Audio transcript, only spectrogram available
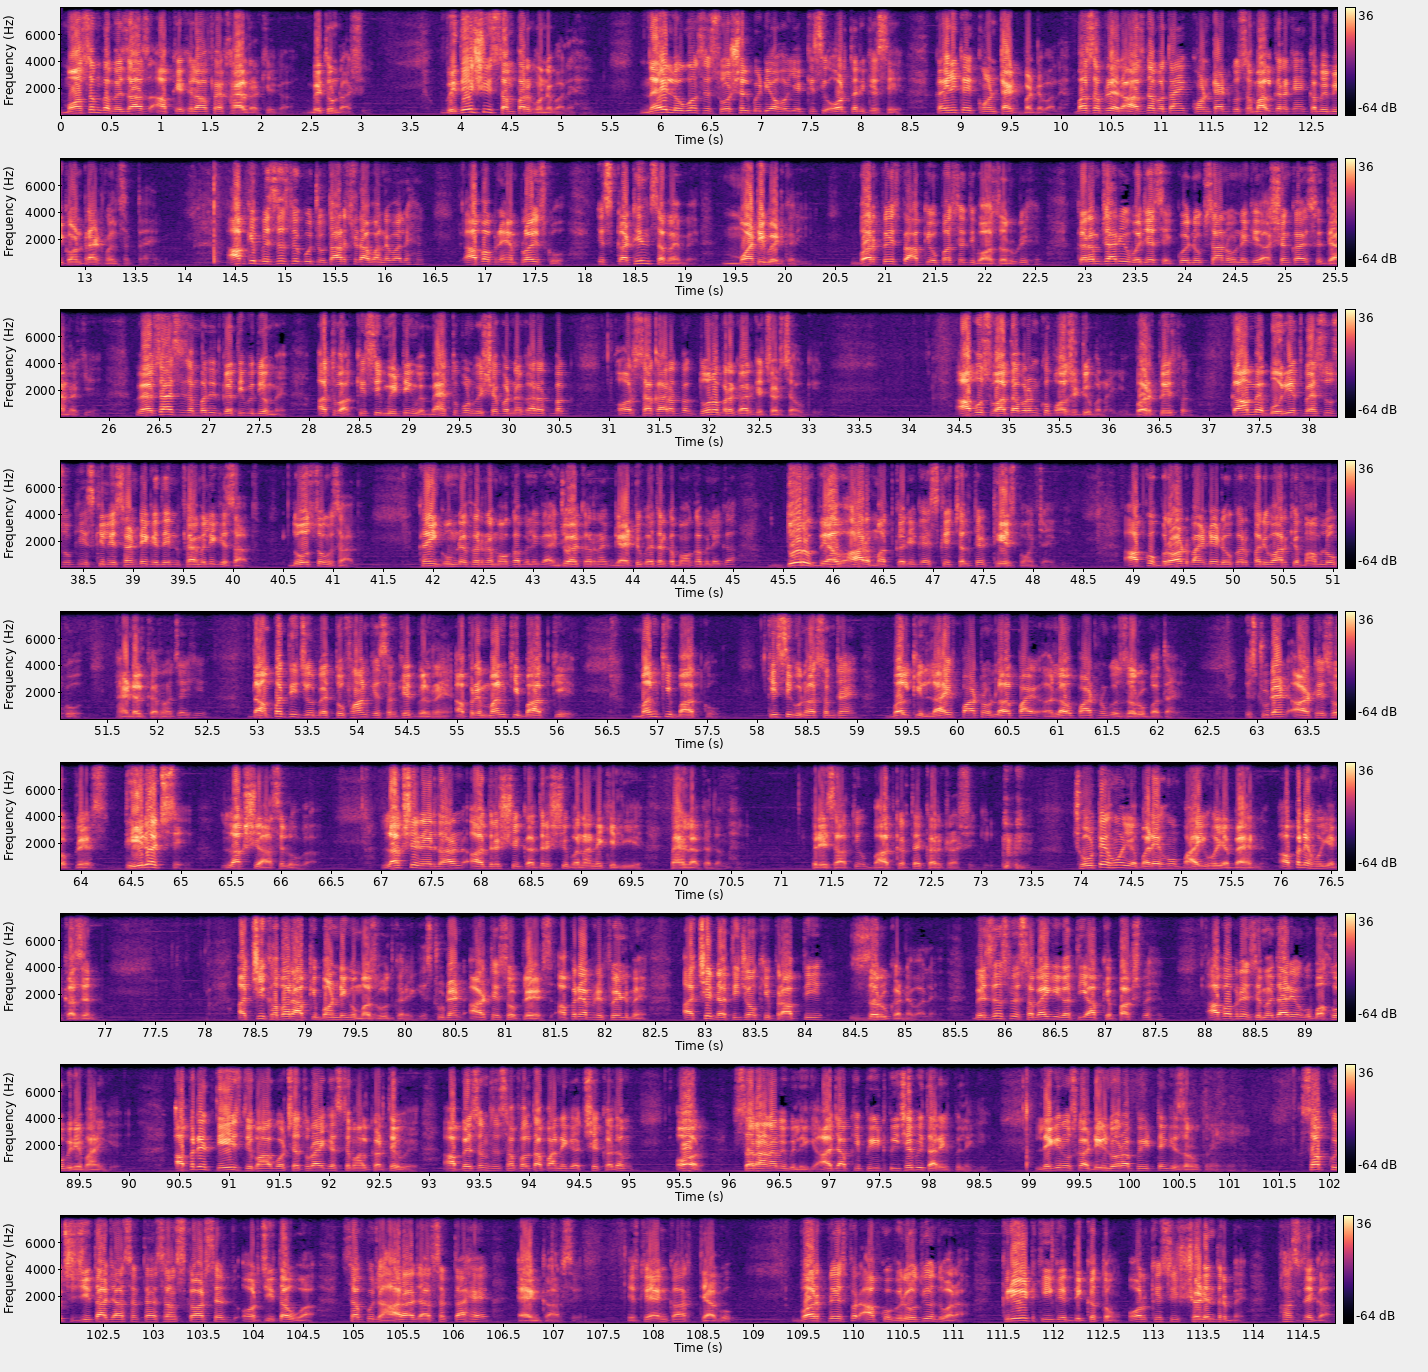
मौसम का मिजाज आपके खिलाफ है, ख्याल रखिएगा। मिथुन राशि। विदेशी संपर्क होने वाले हैं। नए लोगों से सोशल मीडिया हो या किसी और तरीके से, कहीं ना कहीं कॉन्टैक्ट बढ़ने वाले हैं। बस अपने राज ना बताएँ कॉन्टैक्ट को संभाल कर रखें, कभी भी कॉन्ट्रैक्ट मिल सकता है। आपके बिज़नेस पे कुछ उतार चढ़ाव आने वाले हैं। आप अपने एम्प्लॉयज़ को इस कठिन समय में मोटिवेट करिए। वर्क प्लेस पर आपकी उपस्थिति बहुत ज़रूरी है। कर्मचारियों वजह से कोई नुकसान होने की आशंका इससे ध्यान रखिए। व्यवसाय से संबंधित गतिविधियों में अथवा किसी मीटिंग में महत्वपूर्ण विषय पर नकारात्मक और सकारात्मक दोनों प्रकार की चर्चा होगी। आप उस वातावरण को पॉजिटिव बनाइए। वर्क प्लेस पर काम में बोरियत महसूस होगी। इसके लिए संडे के दिन फैमिली के साथ, दोस्तों के साथ कहीं घूमने फिरने मौका मिलेगा, एंजॉय करने, गेट टुगेदर का मौका मिलेगा। दुर्व्यवहार मत करिएगा, इसके चलते ठेस पहुँच जाएगी। आपको ब्रॉड माइंडेड होकर परिवार के मामलों को हैंडल करना चाहिए। दाम्पत्य जीवन में तूफ़ान के संकेत मिल रहे हैं। अपने मन की बात के, मन की बात को किसी को ना समझाएँ, बल्कि life partner, love love partner को ज़रूर बताएँ। स्टूडेंट, आर्टिस्ट और प्लेयर्स, धीरज से लक्ष्य हासिल होगा। लक्ष्य निर्धारण अदृश्य का दृश्य बनाने के लिए पहला कदम है। प्रिय साथियों, बात करते हैं कर्क राशि की। छोटे हो या बड़े हो, भाई हो या बहन, अपने हो या कजिन अच्छी खबर आपकी बॉन्डिंग को मज़बूत करेगी। स्टूडेंट आर्टिस्ट और प्लेयर्स अपने अपने फ़ील्ड में अच्छे नतीजों की प्राप्ति ज़रूर करने वाले हैं। बिज़नेस में समय की गति आपके पक्ष में है। आप अपने जिम्मेदारियों को बखूबी निभाएँगे। अपने तेज दिमाग और चतुराई का इस्तेमाल करते हुए आप बिज़नेस में सफलता पाने के अच्छे कदम और सराहना भी मिलेगी। आज आपकी पीठ पीछे भी तारीफ़ मिलेगी, लेकिन उसका डिंडोरा पीटने की ज़रूरत नहीं है। सब कुछ जीता जा सकता है, संस्कार से और जीता हुआ सब कुछ हारा जा सकता है अहंकार से। इसलिए अहंकार त्यागो। वर्क प्लेस पर आपको विरोधियों द्वारा क्रिएट की गई दिक्कतों और किसी षड्यंत्र में फंसने का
